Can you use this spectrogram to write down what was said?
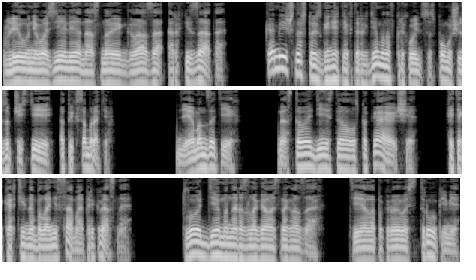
Влил в него зелье на основе глаза орфизата. Комично, что изгонять некоторых демонов приходится с помощью запчастей от их собратьев. Демон затих. Настой действовал успокаивающе, хотя картина была не самая прекрасная. Плоть демона разлагалась на глазах. Тело покрылось трупями,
